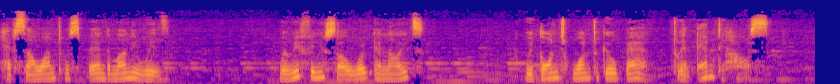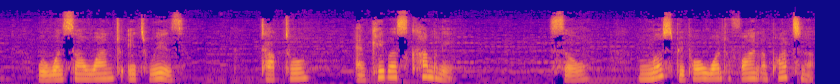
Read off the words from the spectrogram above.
have someone to spend the money with. When we finish our work at night, we don't want to go back to an empty house. We want someone to eat with, talk to, and keep us company. So, most people want to find a partner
